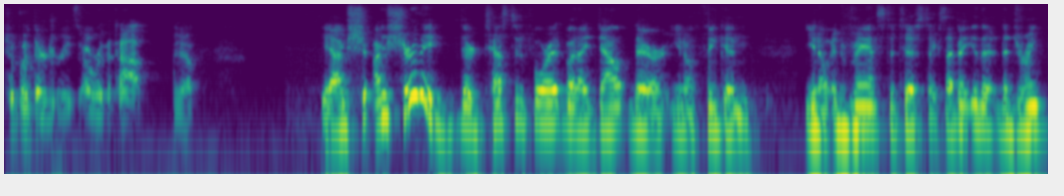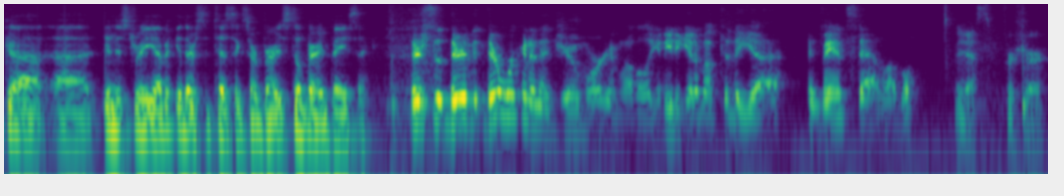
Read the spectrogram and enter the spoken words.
to put their drinks over the top. Yep. Yeah, I'm sure. I'm sure they they're testing for it, but I doubt they're you know thinking, you know, advanced statistics. I bet you the the drink uh, uh, industry. I bet you their statistics are very still very basic. They're so, they're they're working on that Joe Morgan level. You need to get them up to the uh, advanced stat level. Yes, for sure.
